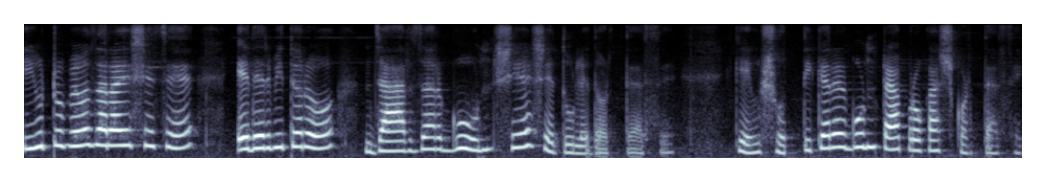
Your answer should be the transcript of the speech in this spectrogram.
ইউটিউবেও যারা এসেছে, এদের ভিতরেও যার যার গুণ সে সে তুলে ধরতে আছে। কেউ সত্যিকারের গুণটা প্রকাশ করতে আছে।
